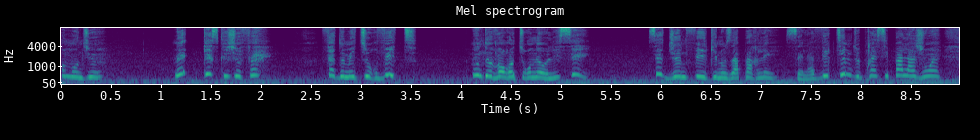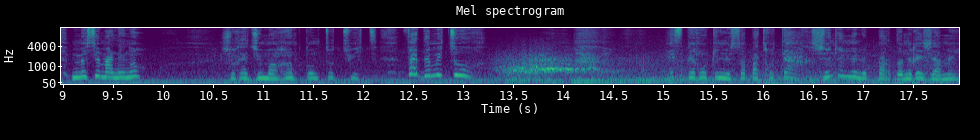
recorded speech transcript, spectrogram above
Oh mon Dieu Mais qu'est-ce que je fais? Fais demi-tour vite Nous devons retourner au lycée. Cette jeune fille qui nous a parlé, c'est la victime du principal adjoint, Monsieur Maneno. J'aurais dû m'en rendre compte tout de suite. Fais demi-tour Ah, Espérons qu'il ne soit pas trop tard. Je ne me le pardonnerai jamais.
